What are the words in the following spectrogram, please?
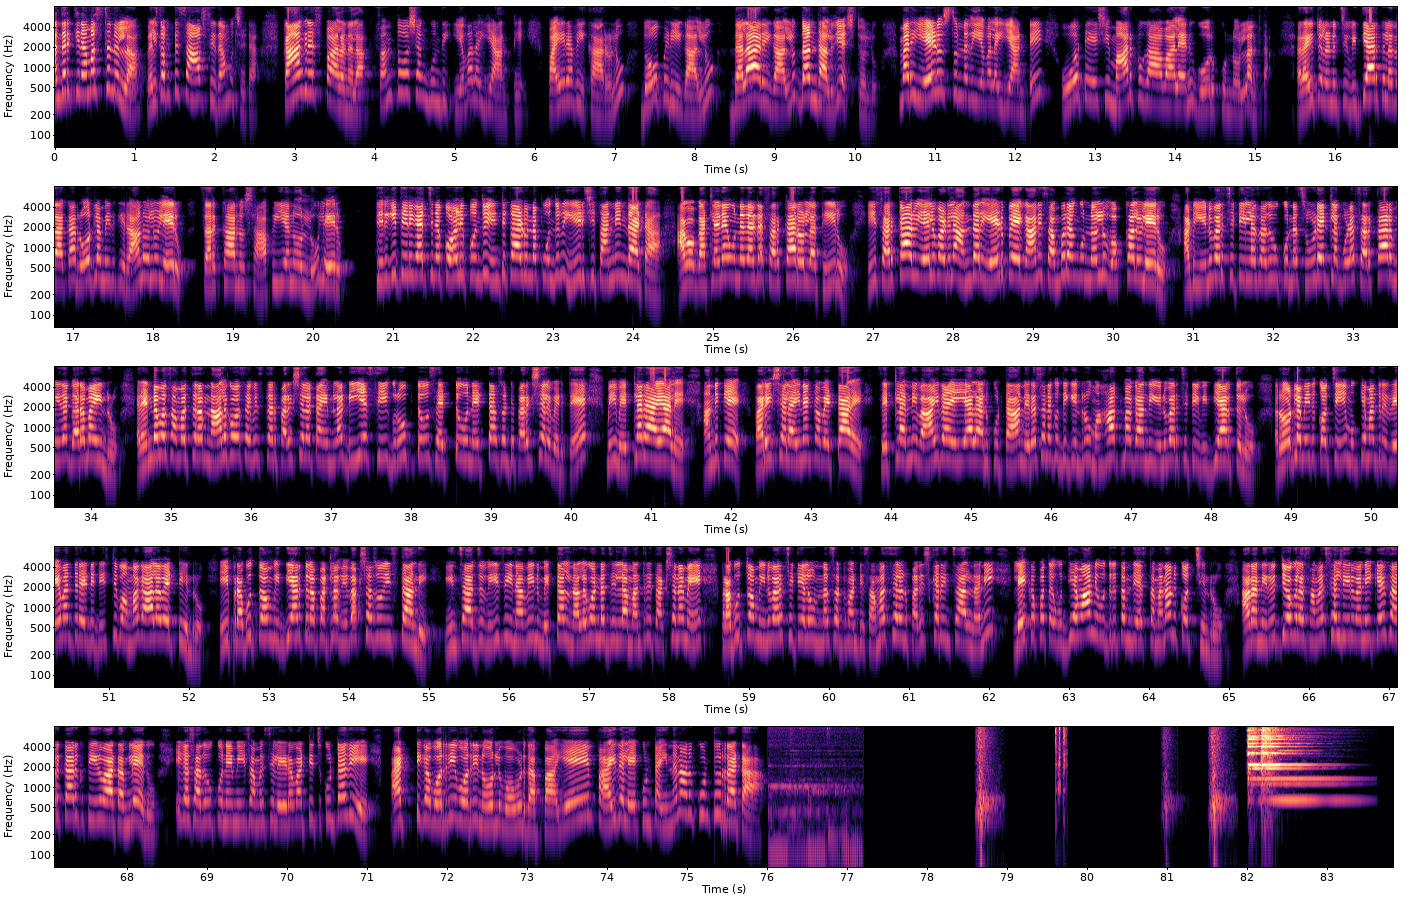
అందరికీ నమస్తనుల్లా. Welcome to సాఫ్ సీదా ముచ్చట. కాంగ్రెస్ పాలనల సంతోషంగా ఉంది ఎవలయ్యా అంటే పైరవీకారులు దోపిడీగాళ్ళు దళారీగాళ్ళు దందాలు చేసేటోళ్ళు. మరి ఏడుస్తున్నది ఎవలయ్యా అంటే ఓటేసి మార్పు కావాలి అని కోరుకున్నోళ్ళంతా రైతుల నుంచి విద్యార్థుల దాకా రోడ్ల మీదకి రానోళ్ళు లేరు. సర్కార్ను సాపియనోళ్ళు లేరు. తిరిగి తిరిగి వచ్చిన కోడి పుంజు ఇంటికాడున్న పుంజును ఈడ్చి తన్నిందట. అగో గట్లనే ఉన్నదట సర్కారోళ్ళ తీరు. ఈ సర్కారు ఏలుబడిలో అందరు ఏడుపే గాని సంబురంగున్నోళ్ళు ఒక్కలు ఒక్కరు లేరు. అటు యూనివర్సిటీలో చదువుకున్న స్టూడెంట్లకు కూడా సర్కారు మీద గరమైనరు రెండవ సంవత్సరం నాలుగవ సెమిస్టర్ పరీక్షల టైంలో DSC group two set net అసొంటి పరీక్షలు పెడితే మేము ఎట్లా రాయాలి? అందుకే పరీక్షలు అయినాక పెట్టాలి. సెట్లన్నీ వాయిదా వేయాలనుకుంటా నిరసనకు దిగినరు మహాత్మా గాంధీ యూనివర్సిటీ విద్యార్థులు. రోడ్ల మీదకొచ్చి ముఖ్యమంత్రి రేవంత్ రెడ్డి రెడ్డి దిష్టిబొమ్మ గాలబెట్టిండ్రు. ఈ ప్రభుత్వం విద్యార్థుల పట్ల వివక్ష చూయిస్తాంది in charge VC Naveen Mittal Nalgonda జిల్లా మంత్రి తక్షణమే ప్రభుత్వం యూనివర్సిటీలో ఉన్నటువంటి సమస్యలను పరిష్కరించాలనని లేకపోతే ఉద్యమాన్ని ఉధృతం చేస్తామని అనుకొచ్చిండ్రు. ఆడ నిరుద్యోగుల సమస్యలు తీరవనీకే సర్కారుకు తీరువాటం లేదు. ఇక చదువుకునే మీ సమస్యలు ఎడబట్టించుకుంటుంది అట్టిగా ఒర్రి ఒర్రి నోర్లు పోవుడు తప్ప ఏం పాయిద లేకుండా అయిందని అనుకుంటుర్రట.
